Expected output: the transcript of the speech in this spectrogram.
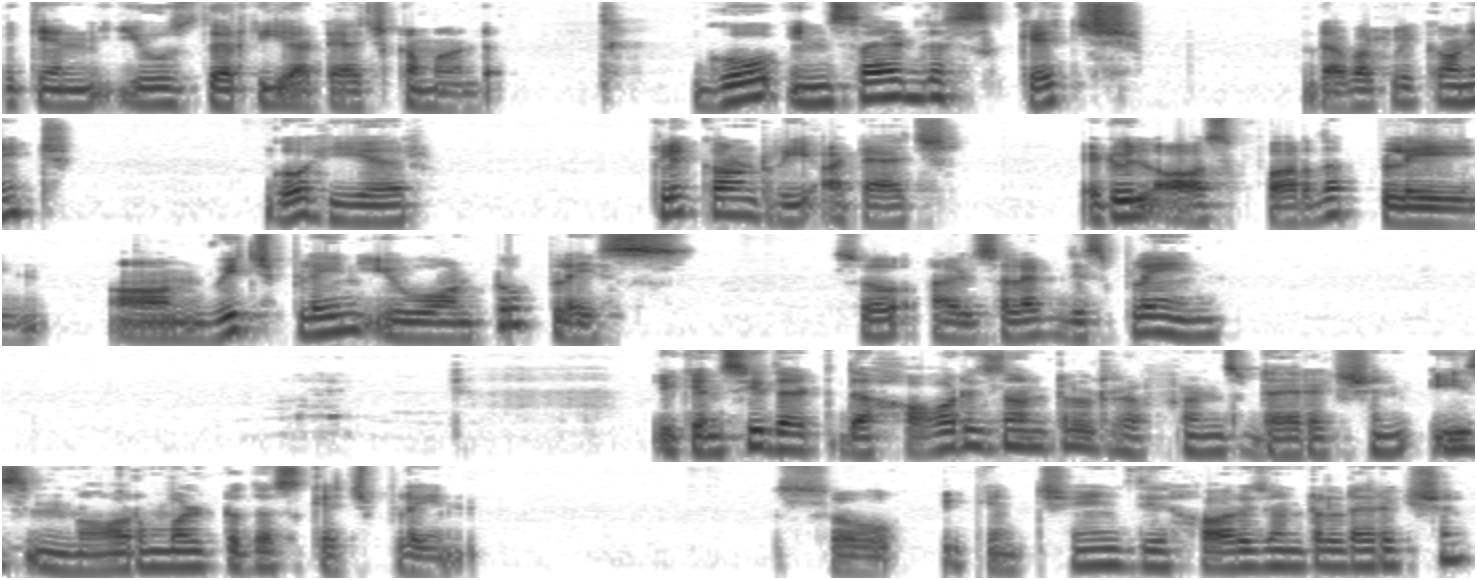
you can use the reattach command. Go inside the sketch double click on it. Go here click on reattach it will ask for the plane on which plane you want to place. So I'll select this plane. You can see that the horizontal reference direction is normal to the sketch plane. So you can change the horizontal direction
